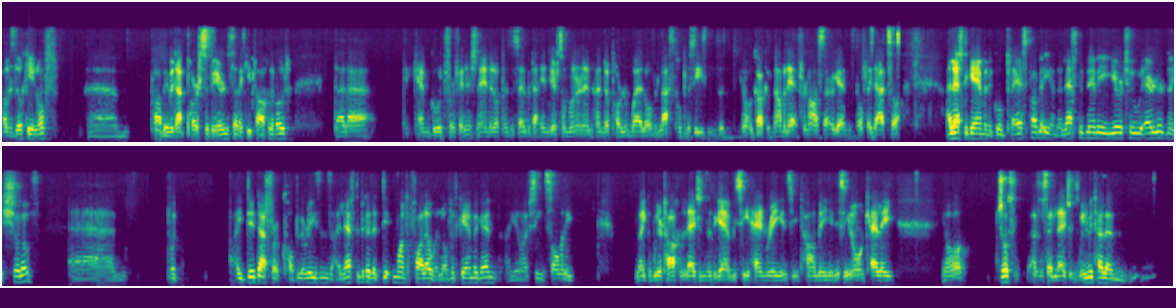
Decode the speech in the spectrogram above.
I was lucky enough, um, probably with that perseverance that I keep talking about, that uh, it came good for finish, and I ended up, as I said, with that India summer, and then ended up hurling well over the last couple of seasons, and you know, got nominated for an All Star again and stuff like that. So I left the game in a good place probably, and I left it maybe a year or two earlier than I should have. Um, but I did that for a couple of reasons. I left it because I didn't want to fall out in love with the game again. You know, I've seen so many, like we are talking legends of the game. You see Henry and see Tommy and you see Eoin Kelly. You know, just as I said, legends. We'll be telling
